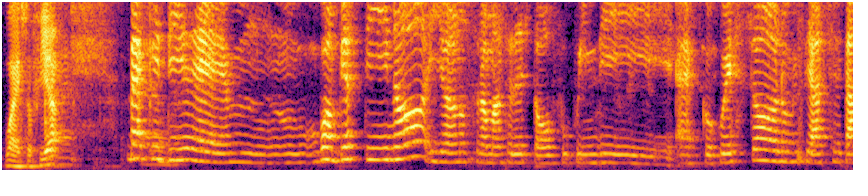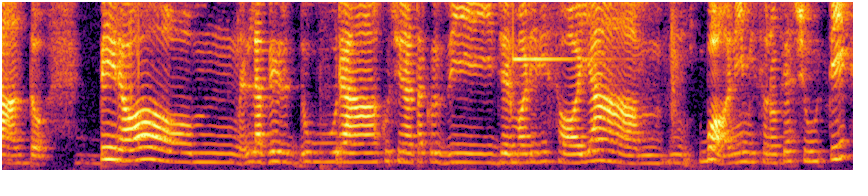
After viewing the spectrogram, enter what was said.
Vai Sofia. Eh. Beh, che dire, mm, buon piattino, io non sono amante del tofu, quindi ecco, questo non mi piace tanto, però mm, la verdura cucinata così, i germogli di soia, mm, buoni, mi sono piaciuti,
